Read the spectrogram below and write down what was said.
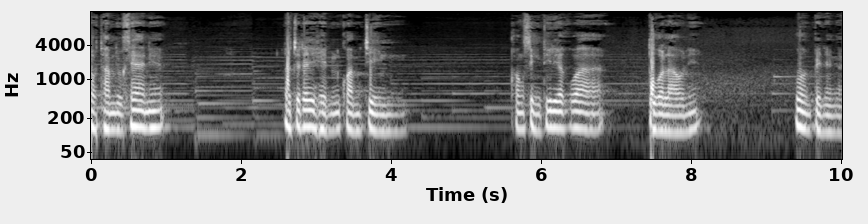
เราทำอยู่แค่นี้เราจะได้เห็นความจริง ของสิ่งที่เรียกว่าตัวเรานี้ว่ามันเป็นยังไง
